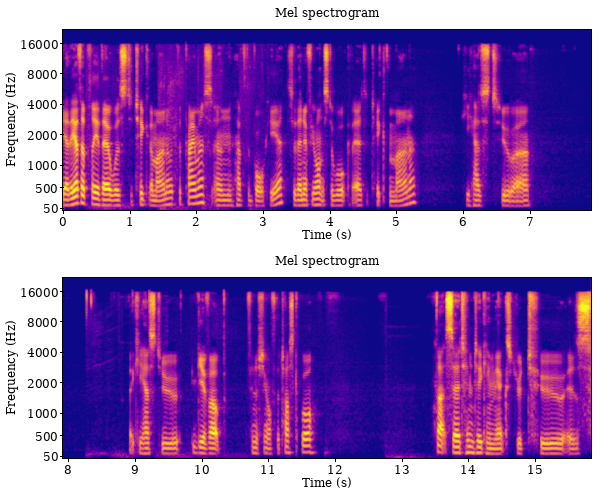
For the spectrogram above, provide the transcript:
Yeah, the other play there was to take the mana with the Primus and have the ball here. So then if he wants to walk there to take the mana, he has to, uh, like, he has to give up finishing off the Tusk Boar. That said, him taking the extra two is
